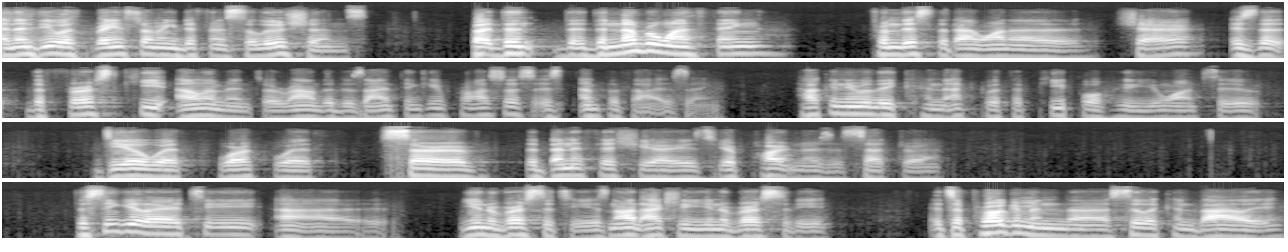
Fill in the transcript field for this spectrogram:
and then deal with brainstorming different solutions. But the, the, the number one thing from this that I want to share is that the first key element around the design thinking process is empathizing. How can you really connect with the people who you want to deal with, work with, serve, the beneficiaries, your partners, etc. The Singularity uh, University is not actually a university. It's a program in uh, Silicon Valley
